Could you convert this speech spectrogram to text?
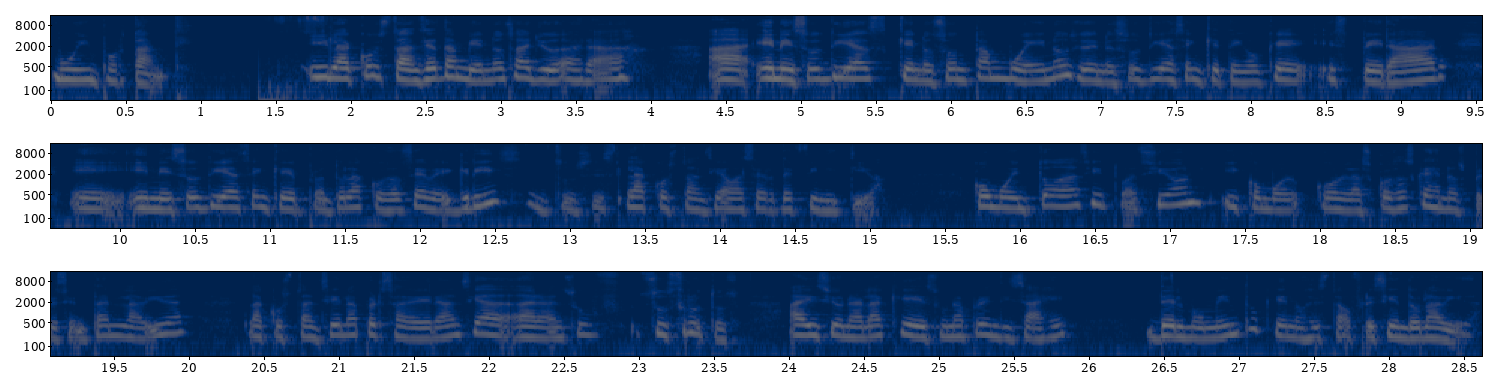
muy importante. Y la constancia también nos ayudará a, en esos días que no son tan buenos, en esos días en que tengo que esperar, eh, en esos días en que de pronto la cosa se ve gris, entonces la constancia va a ser definitiva. Como en toda situación y como con las cosas que se nos presentan en la vida, la constancia y la perseverancia darán sus frutos, adicional a que es un aprendizaje del momento que nos está ofreciendo la vida.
